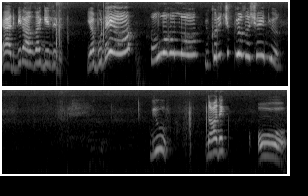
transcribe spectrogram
Yani birazdan geliriz. Ya bu ne ya? Allah Allah. Yukarı çıkıyoruz aşağı iniyoruz. Yuh. Daha ne? Oo.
